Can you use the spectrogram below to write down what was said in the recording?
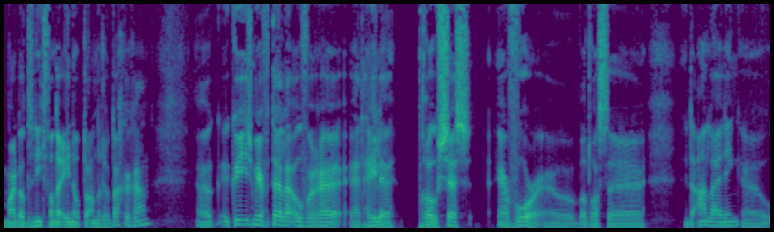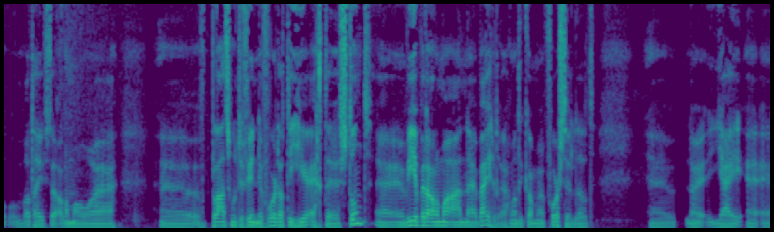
maar dat is niet van de ene op de andere dag gegaan. kun je iets meer vertellen over het hele proces ervoor? wat was de, de aanleiding? wat heeft er allemaal plaats moeten vinden voordat hij hier echt stond? wie hebben er allemaal aan bijgedragen? Want ik kan me voorstellen dat nou, jij uh,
